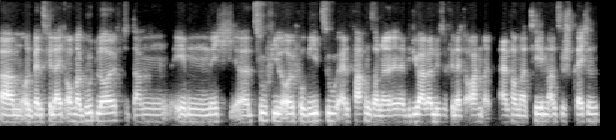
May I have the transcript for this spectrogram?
Ähm, und wenn es vielleicht auch mal gut läuft, dann eben nicht äh, zu viel Euphorie zu entfachen, sondern in der Videoanalyse vielleicht auch einfach mal Themen anzusprechen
